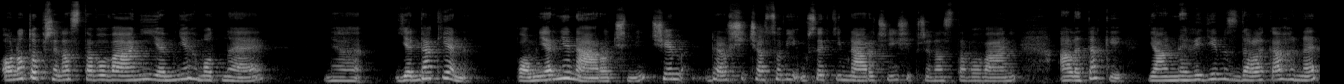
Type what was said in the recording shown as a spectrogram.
ono to přenastavování jemně hmotné jednak je poměrně náročný, čím delší časový úsek, tím náročnější přenastavování, ale taky já nevidím zdaleka hned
